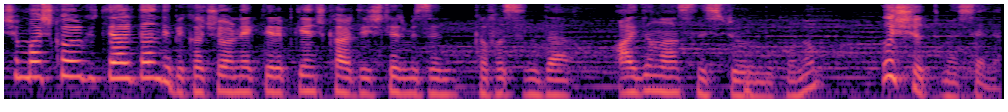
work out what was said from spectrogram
Şimdi başka örgütlerden de birkaç örnek verip genç kardeşlerimizin kafasında aydınlansın istiyorum bu konu. IŞİD mesela.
